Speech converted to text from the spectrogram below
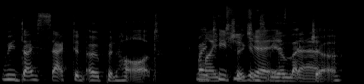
We dissect an open heart. My, My teacher, teacher gives me a lecture.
